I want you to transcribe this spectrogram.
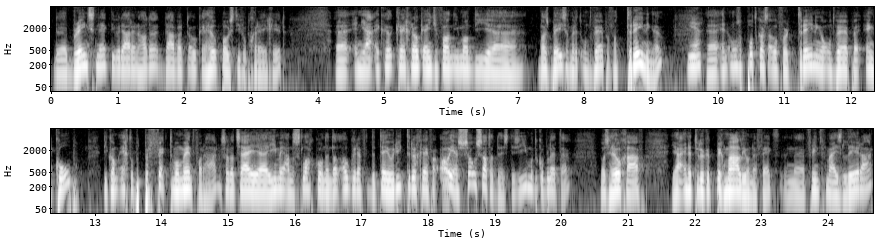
de Brain Snack die we daarin hadden, daar werd ook eh, heel positief op gereageerd. Eh, en ja, ik eh, kreeg er ook eentje van iemand die was bezig met het ontwerpen van trainingen. Ja. En onze podcast over trainingen ontwerpen en kolp, die kwam echt op het perfecte moment voor haar. Zodat zij hiermee aan de slag kon en dat ook weer even de theorie terugkreeg van, oh ja, zo zat het dus. Dus hier moet ik op letten. Dat was heel gaaf. Ja, en natuurlijk het Pygmalion effect. Een vriend van mij is leraar.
